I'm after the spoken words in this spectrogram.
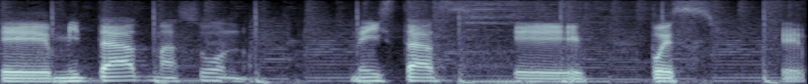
eh, mitad más uno. Necesitas, eh, pues, eh,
